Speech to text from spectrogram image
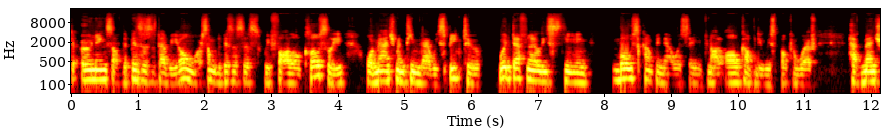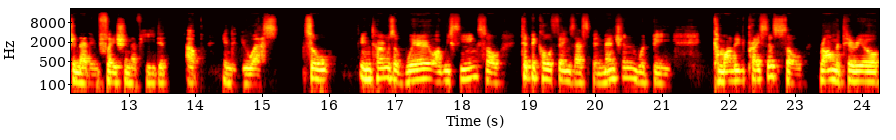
the earnings of the businesses that we own or some of the businesses we follow closely or management team that we speak to, we're definitely seeing most company, I would say, if not all company we've spoken with, have mentioned that inflation have heated up in the US. So in terms of where are we seeing? So typical things that's been mentioned would be commodity prices. So raw material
